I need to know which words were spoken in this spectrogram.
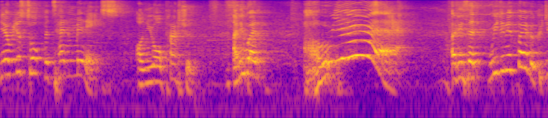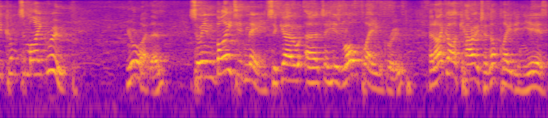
you know, we just talked for 10 minutes on your passion. And he went, oh yeah! And he said, will you do me a favour, could you come to my group? You're all right then. So he invited me to go uh, to his role-playing group, and I got a character, not played in years,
